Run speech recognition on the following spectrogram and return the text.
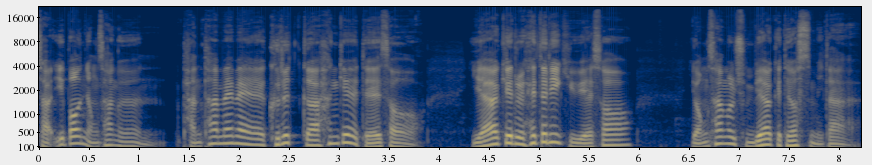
자, 이번 영상은 단타매매 그릇과 한계에 대해서 이야기를 해드리기 위해서 영상을 준비하게 되었습니다.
